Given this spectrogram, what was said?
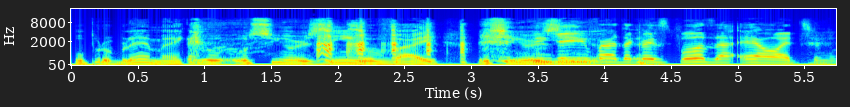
O problema é que o, o senhorzinho vai. O senhorzinho, Ninguém infarta com a esposa, é ótimo.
